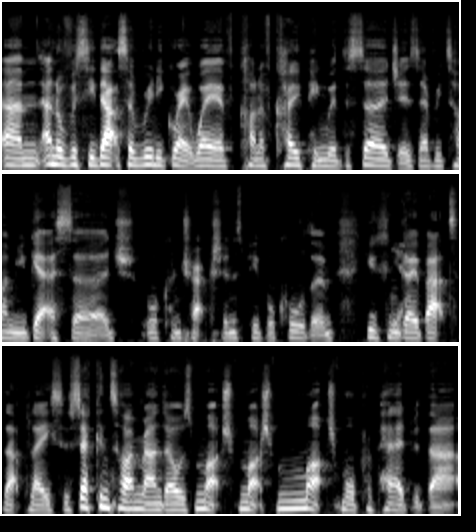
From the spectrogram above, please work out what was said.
Um, and obviously, that's a really great way of kind of coping with the surges. Every time you get a surge or contraction, as people call them, you can yeah. go back to that place. So, second time round, I was much, much, much more prepared with that.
